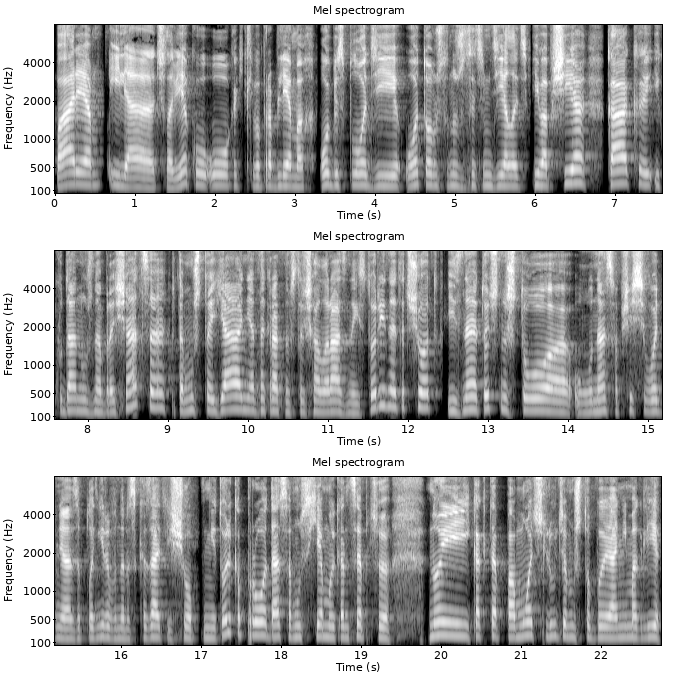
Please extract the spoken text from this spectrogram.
паре или человеку о каких-либо проблемах, о бесплодии, бесплодии, о том, что нужно с этим делать, и вообще, как и куда нужно обращаться, потому что я неоднократно встречала разные истории на этот счет, и знаю точно, что у нас вообще сегодня запланировано рассказать еще не только про да, саму схему и концепцию, но и как-то помочь людям, чтобы они могли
